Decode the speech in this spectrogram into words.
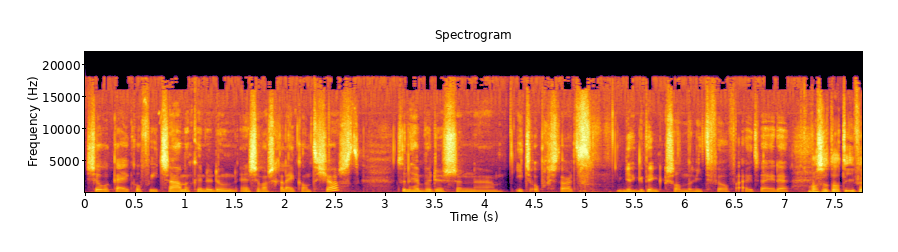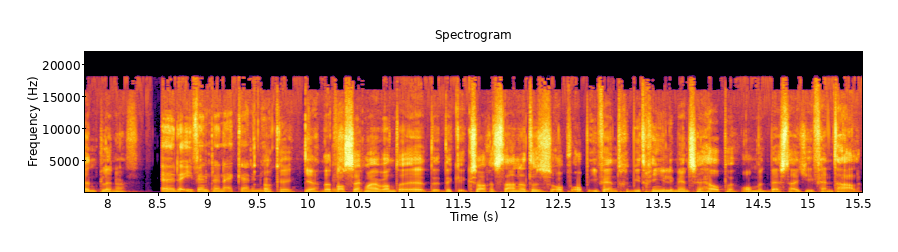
Zullen we kijken of we iets samen kunnen doen? En ze was gelijk enthousiast. Toen hebben we dus een, uh, iets opgestart. ik denk, ik zal er niet te veel over uitweiden. Was het dat eventplanner? Uh, de Event Planner Academy. Oké, okay. ja, dat dus was zeg maar, want uh, de, de, ik zag het staan. Dat is op, op eventgebied gingen jullie mensen helpen om het beste uit je event te halen.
